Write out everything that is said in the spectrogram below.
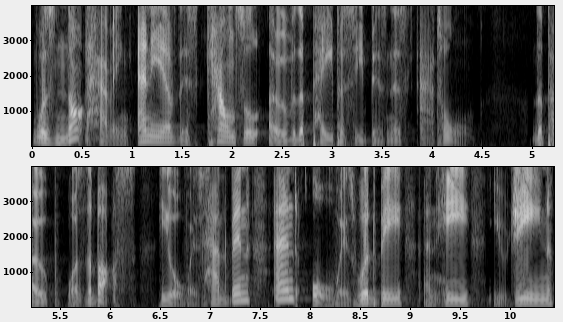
was not having any of this council over the papacy business at all. The Pope was the boss, he always had been and always would be, and he, Eugene,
